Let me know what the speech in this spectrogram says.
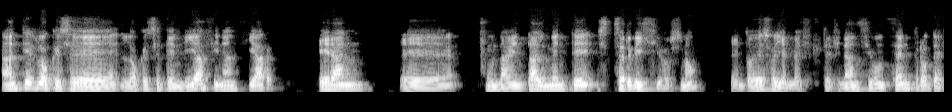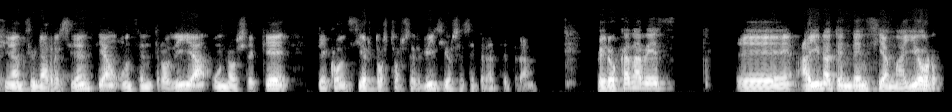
antes lo que se, lo que se tendía a financiar eran eh, fundamentalmente servicios, ¿no? Entonces, oye, te financio un centro, te financio una residencia, un centro día, un no sé qué, de conciertos, estos servicios, etcétera, etcétera. Pero cada vez eh, hay una tendencia mayor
